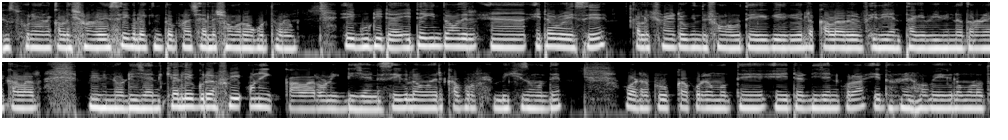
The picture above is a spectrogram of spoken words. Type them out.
হিউজ পরিমাণে কালেকশন রয়েছে, এগুলো কিন্তু আপনারা চাইলে সংগ্রহ করতে পারেন। এই গুটিটা, এটা কিন্তু আমাদের এটাও রয়েছে কালেকশন এটাও কিন্তু সংগ্রহ করতে কালারের ভেরিয়েন্ট থাকে, বিভিন্ন ধরনের কালার বিভিন্ন ডিজাইন ক্যালিওগ্রাফি অনেক কালার অনেক ডিজাইন এগুলো আমাদের কাপড় ফ্যাব্রিক্সের মধ্যে ওয়াটারপ্রুফ কাপড়ের মধ্যে এইটা ডিজাইন করা, এই ধরনের হবে এগুলো মূলত।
